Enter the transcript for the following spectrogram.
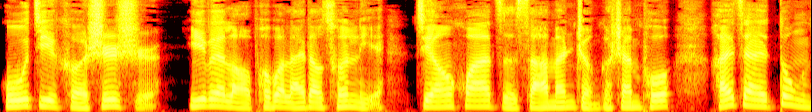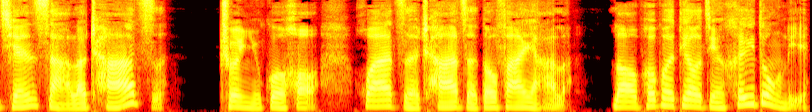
无计可施时，一位老婆婆来到村里，将花籽撒满整个山坡，还在洞前撒了茶籽。春雨过后，花籽、茶籽都发芽了。老婆婆掉进黑洞里，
